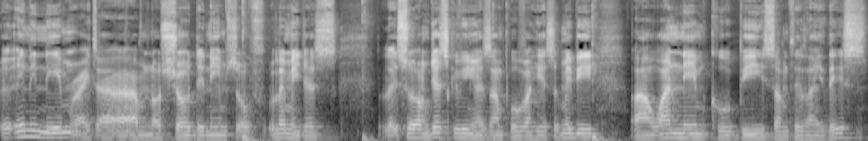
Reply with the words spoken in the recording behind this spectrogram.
uh, any name right? I, i'm not sure the names of let me just so i'm just giving you an example over here. So maybe uh, one name could be something like this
